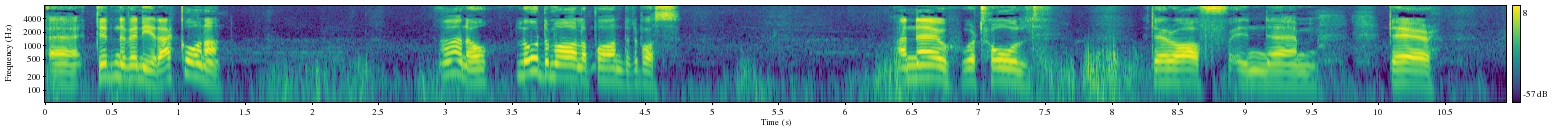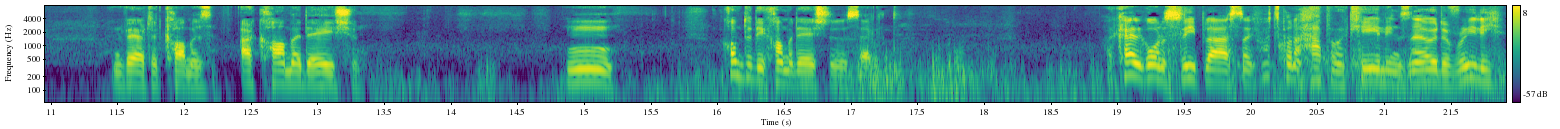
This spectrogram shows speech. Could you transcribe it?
Uh, didn't have any of that going on. I know. Load them all up onto the bus. And now we're told they're off in um, their inverted commas accommodation. Hmm. Come to the accommodation in a second. I kind of going to sleep last night. What's going to happen with Keelings now? They've really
